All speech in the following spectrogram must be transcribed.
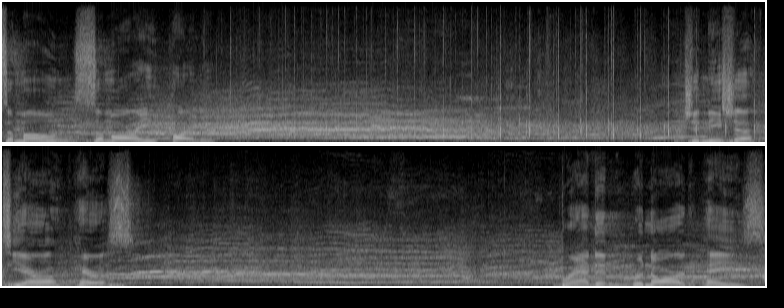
Simone Samari Harley. Janisha Tierra Harris. Brandon Renard Hayes.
